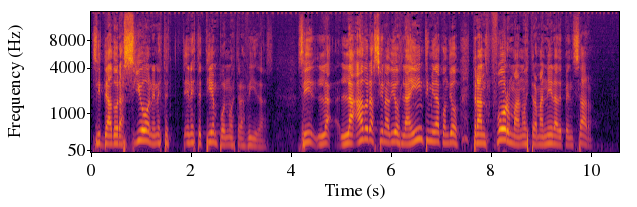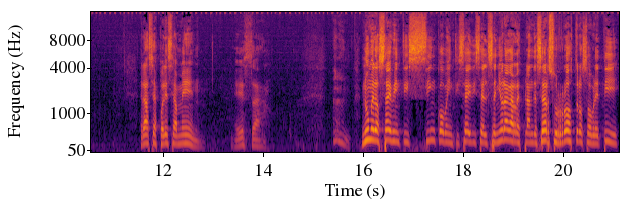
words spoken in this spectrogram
de adoración en este, en este tiempo en nuestras vidas. La adoración a Dios, la intimidad con Dios, transforma nuestra manera de pensar. Gracias por ese amén. Esa. Número 6, 25, 26 dice, el Señor haga resplandecer su rostro sobre ti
